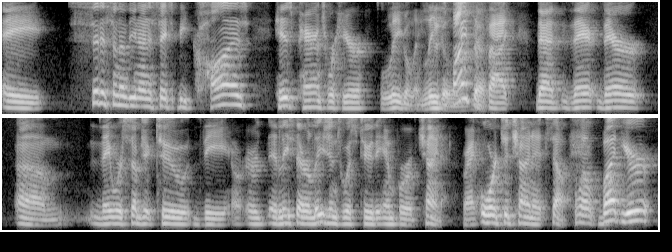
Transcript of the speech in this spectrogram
a citizen of the United States because his parents were here legally, Legally, despite the yes. fact that their their um, they were subject to the or at least their allegiance was to the Emperor of China, right, or to China itself. well, But you're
